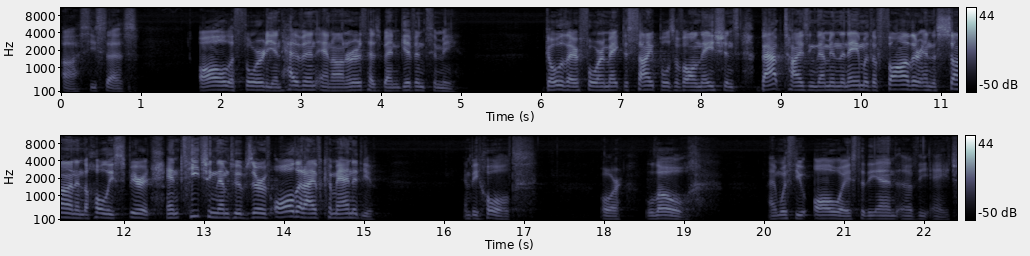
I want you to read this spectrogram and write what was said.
us. He says, all authority in heaven and on earth has been given to me. Go therefore and make disciples of all nations, baptizing them in the name of the Father and the Son and the Holy Spirit, and teaching them to observe all that I have commanded you. And behold, or lo, I am with you always to the end of the age.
